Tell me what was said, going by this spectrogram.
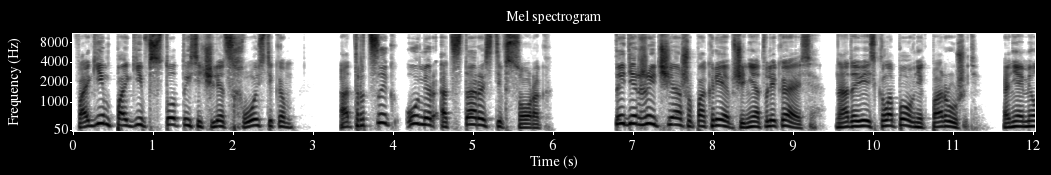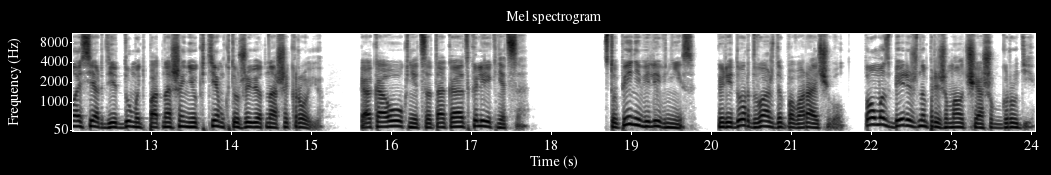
"Фагим погиб в сто тысяч лет с хвостиком, а Трцик умер от старости в сорок. Ты держи чашу покрепче, не отвлекайся. Надо весь клоповник порушить, а не о милосердии думать по отношению к тем, кто живет нашей кровью. Как аукнется, так и откликнется. Ступени вели вниз. Коридор дважды поворачивал. Томас бережно прижимал чашу к груди.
